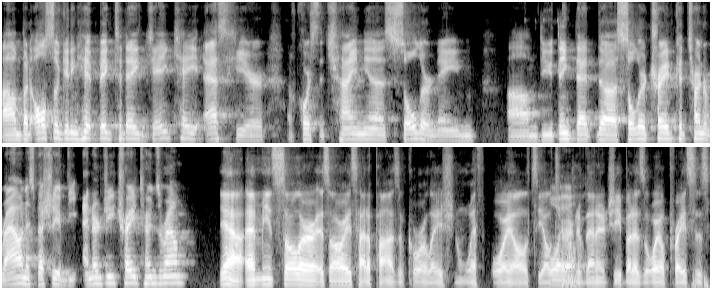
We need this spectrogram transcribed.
um, but also getting hit big today. JKS here, of course, the China solar name. Um, do you think that the solar trade could turn around, especially if the energy trade turns around? Yeah, I mean, solar has always had a positive correlation with oil. It's the alternative oil. energy, but as oil prices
